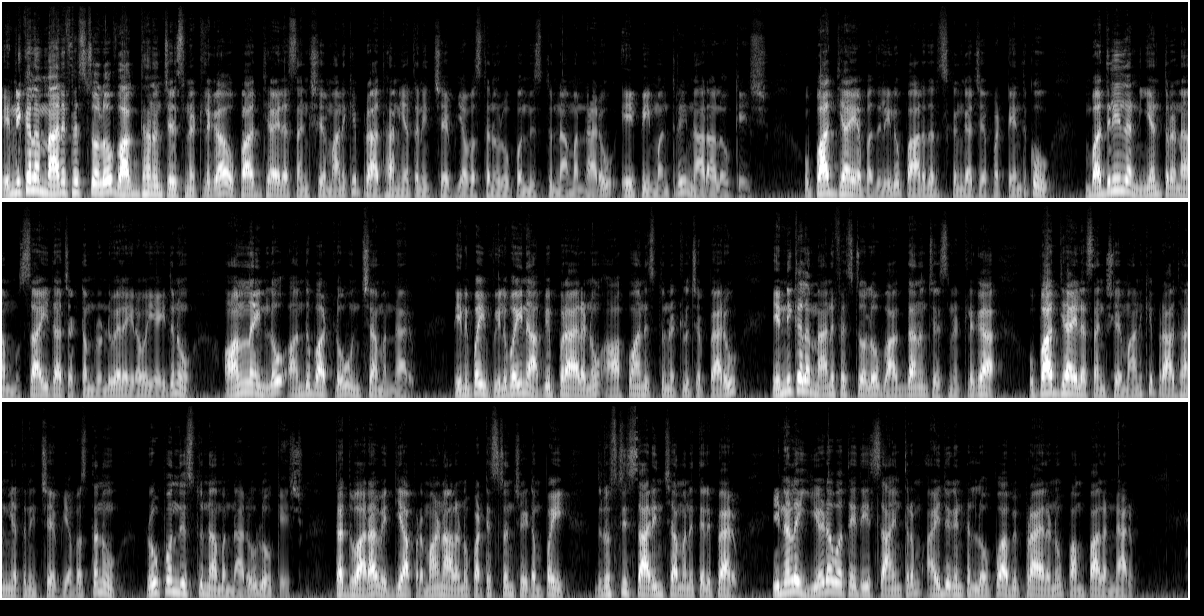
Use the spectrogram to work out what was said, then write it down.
ఎన్నికల మేనిఫెస్టోలో వాగ్దానం చేసినట్లుగా ఉపాధ్యాయుల సంక్షేమానికి ప్రాధాన్యతనిచ్చే వ్యవస్థను రూపొందిస్తున్నామన్నారు ఏపీ మంత్రి నారా లోకేష్. ఉపాధ్యాయ బదిలీలు పారదర్శకంగా చేపట్టేందుకు బదిలీల నియంత్రణ ముసాయిదా చట్టం రెండు వేల ఇరవై ఐదును ఆన్లైన్లో అందుబాటులో ఉంచామన్నారు. దీనిపై విలువైన అభిప్రాయాలను ఆహ్వానిస్తున్నట్లు చెప్పారు. ఎన్నికల మేనిఫెస్టోలో వాగ్దానం చేసినట్లుగా ఉపాధ్యాయుల సంక్షేమానికి ప్రాధాన్యతనిచ్చే వ్యవస్థను రూపొందిస్తున్నామన్నారు లోకేష్. తద్వారా విద్యా ప్రమాణాలను పటిష్టం చేయడంపై దృష్టి సారించామని తెలిపారు. ఈ నెల ఏడవ తేదీ సాయంత్రం ఐదు గంటల్లోపు అభిప్రాయాలను పంపాలన్నారు.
